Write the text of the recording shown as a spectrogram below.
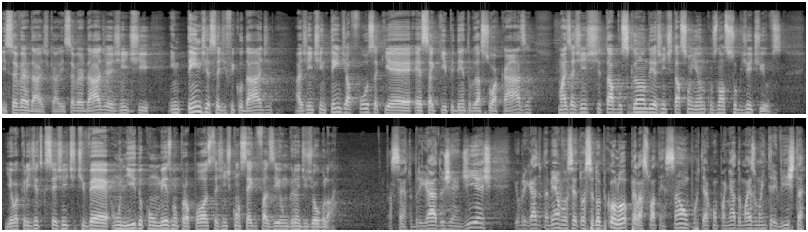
Isso é verdade, cara. Isso é verdade. A gente entende essa dificuldade, a gente entende a força que é essa equipe dentro da sua casa mas a gente está buscando e a gente está sonhando com os nossos objetivos. E eu acredito que se a gente tiver unido com o mesmo propósito, a gente consegue fazer um grande jogo lá. Tá certo. Obrigado, Jean Dias. E obrigado também a você, torcedor Bicolor, pela sua atenção, por ter acompanhado mais uma entrevista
